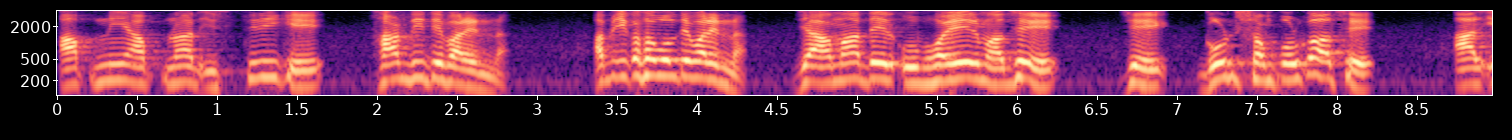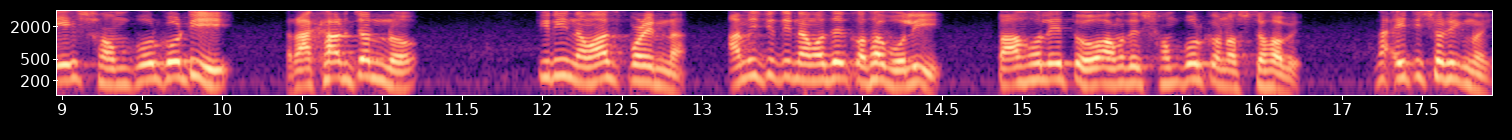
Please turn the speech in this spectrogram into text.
আপনি আপনার স্ত্রীকে হার দিতে পারেন না। আপনি কথা বলতে পারেন না যে আমাদের উভয়ের মাঝে যে গোড সম্পর্ক আছে, আর এই সম্পর্কটি রাখার জন্য তিনি নামাজ পড়েন না। আমি যদি নামাজের কথা বলি তাহলে তো আমাদের সম্পর্ক নষ্ট হবে। না, এটি সঠিক নয়।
